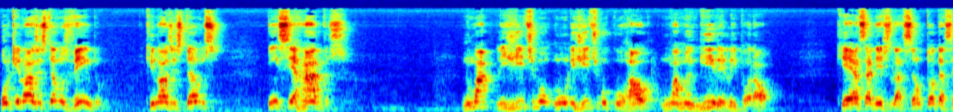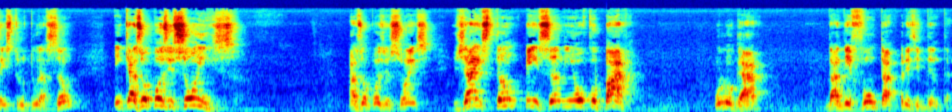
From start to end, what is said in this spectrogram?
porque nós estamos vendo que nós estamos encerrados numa legítimo, num legítimo curral, numa mangueira eleitoral, que é essa legislação, toda essa estruturação em que as oposições, as oposições já estão pensando em ocupar o lugar da defunta presidenta.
